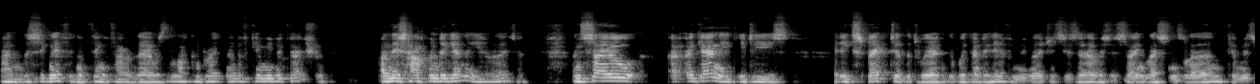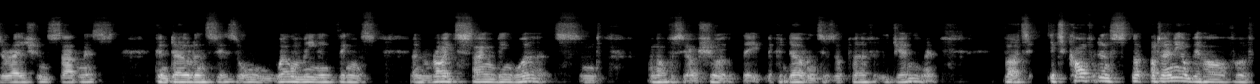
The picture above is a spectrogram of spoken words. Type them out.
And the significant thing found there was the lack and breakdown of communication. And this happened again a year later. And so, again, it, it is expected that we're, we're going to hear from the emergency services saying lessons learned, commiseration, sadness, condolences, all well meaning things and right sounding words. And, and obviously, I'm sure that the, the condolences are perfectly genuine. But it's confidence not, not only on behalf of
